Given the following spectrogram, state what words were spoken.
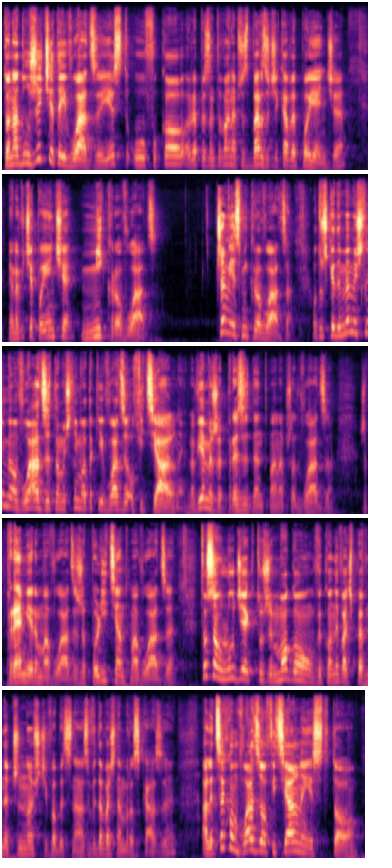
To nadużycie tej władzy jest u Foucault reprezentowane przez bardzo ciekawe pojęcie, mianowicie pojęcie mikrowładzy. Czym jest mikrowładza? Otóż, kiedy my myślimy o władzy, to myślimy o takiej władzy oficjalnej. No wiemy, że prezydent ma na przykład władzę, że premier ma władzę, że policjant ma władzę. To są ludzie, którzy mogą wykonywać pewne czynności wobec nas, wydawać nam rozkazy, ale cechą władzy oficjalnej jest to,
